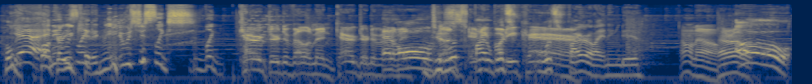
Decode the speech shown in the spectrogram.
Holy yeah, fuck, and it are was you like kidding me? it was just like like character development, character development. all Dude, Does what's fire, what's, care? what's fire lightning do? I don't know. I don't know. Oh,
